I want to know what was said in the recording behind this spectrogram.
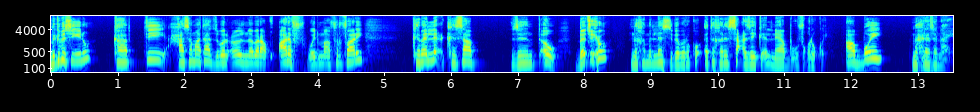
ምግቢ ስኢኑ ካብቲ ሓሰማታት ዝበልዖ ዝነበራ ቋርፍ ወይ ድማ ፍርፋሪ ክበልዕ ክሳብ ዝህንጠው በጺሑ ንክምለስ ዝገበረኮ እቲ ክርሳዕ ዘይክእል ናይ ኣቡኡ ፍቅሪ እኮ እዩ ኣቦይ ምሕረትና እዩ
